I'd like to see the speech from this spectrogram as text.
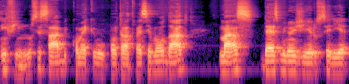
enfim, não se sabe como é que o contrato vai ser moldado, mas 10 milhões de euros seria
